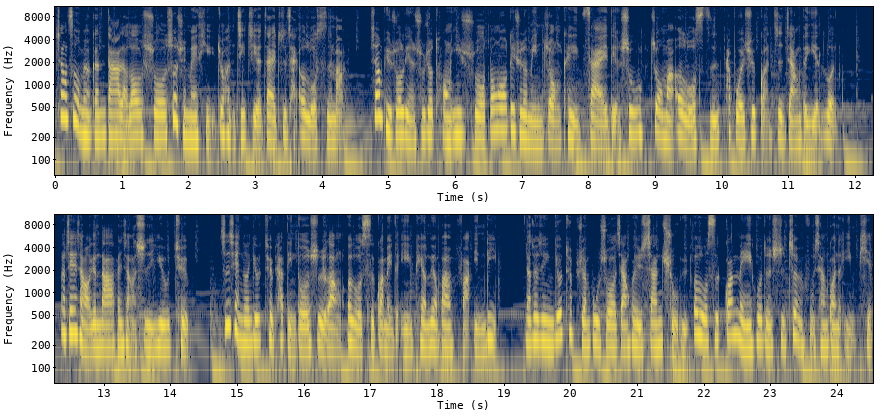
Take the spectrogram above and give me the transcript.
上次我们有跟大家聊到说，社群媒体就很积极的在制裁俄罗斯嘛。像比如说，脸书就同意说，东欧地区的民众可以在脸书咒骂俄罗斯，他不会去管制这样的言论。那今天想要跟大家分享的是 YouTube。之前呢，YouTube 它顶多是让俄罗斯官媒的影片没有办法盈利。那最近 YouTube 宣布说，将会删除与俄罗斯官媒或者是政府相关的影片。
